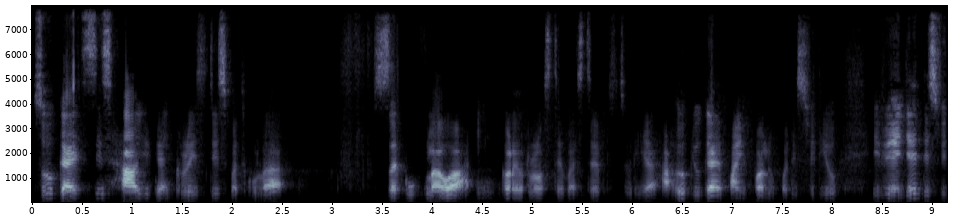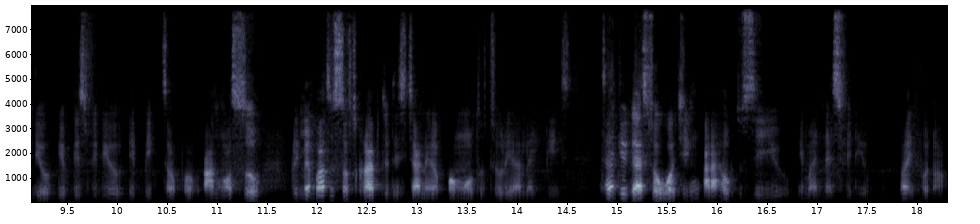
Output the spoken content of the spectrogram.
So guys this is how you can create this particular circle flower in CorelDRAW step-by-step tutorial. I hope you guys find value for this video. If you enjoyed this video give this video a big thumbs up. And also remember to subscribe to this channel for more tutorial like this. Thank you guys for watching and i hope to see you in my next video. Bye for now.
